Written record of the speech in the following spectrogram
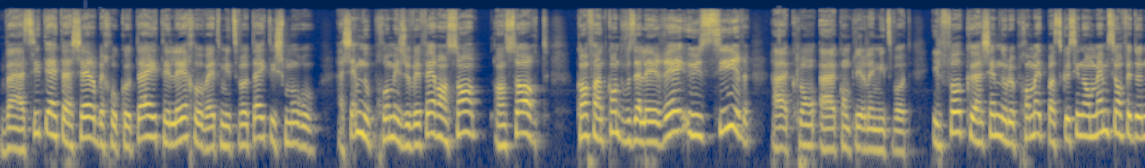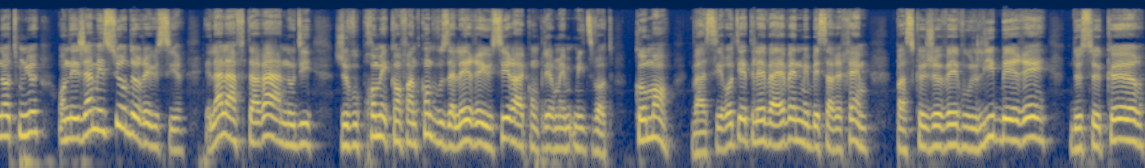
ועשיתי את אשר בחוקותיי תלכו ואת מצוותיי תשמורו. Hachem nous promet, je vais faire en, en sorte qu'en fin de compte, vous allez réussir à, à, accomplir les mitzvot. Il faut que Hachem nous le promette parce que sinon, même si on fait de notre mieux, on n'est jamais sûr de réussir. Et là, la Haftara nous dit, je vous promets qu'en fin de compte, vous allez réussir à accomplir mes mitzvot. Comment? Parce que je vais vous libérer de ce cœur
